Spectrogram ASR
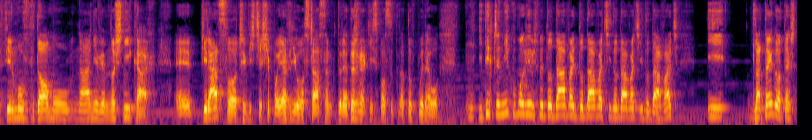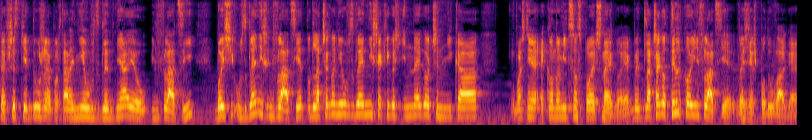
filmów w domu na, nie wiem, nośnikach. E, piractwo oczywiście się pojawiło z czasem, które też w jakiś sposób na to wpłynęło. I tych czynników moglibyśmy dodawać, dodawać i dodawać i dodawać. I dlatego też te wszystkie duże portale nie uwzględniają inflacji, bo jeśli uwzględnisz inflację, to dlaczego nie uwzględnisz jakiegoś innego czynnika właśnie ekonomiczno-społecznego. Jakby dlaczego tylko inflację weźmiesz pod uwagę,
